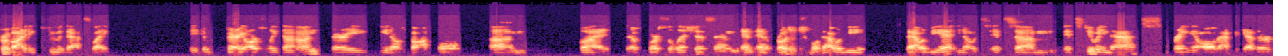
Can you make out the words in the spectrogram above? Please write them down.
providing food that's like very artfully done, very you know thoughtful, um, but of course delicious and, and, and approachable. That would be that would be it. You know, it's it's um, it's doing that, bringing all that together.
